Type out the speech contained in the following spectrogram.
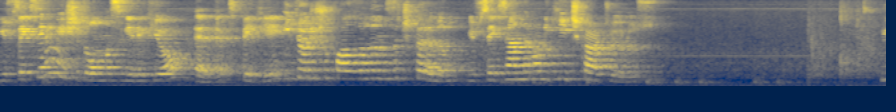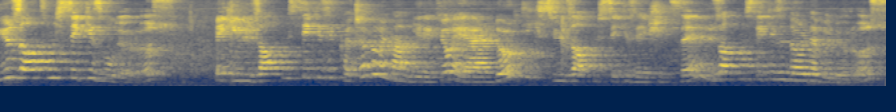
180'e mi eşit olması gerekiyor? Evet. Peki. İlk önce şu fazlalığımızı çıkaralım. 180'den 12'yi çıkartıyoruz. 168 buluyoruz. Peki 168'i kaça bölmem gerekiyor? Eğer 4x 168'e eşitse 168'i 4'e bölüyoruz.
